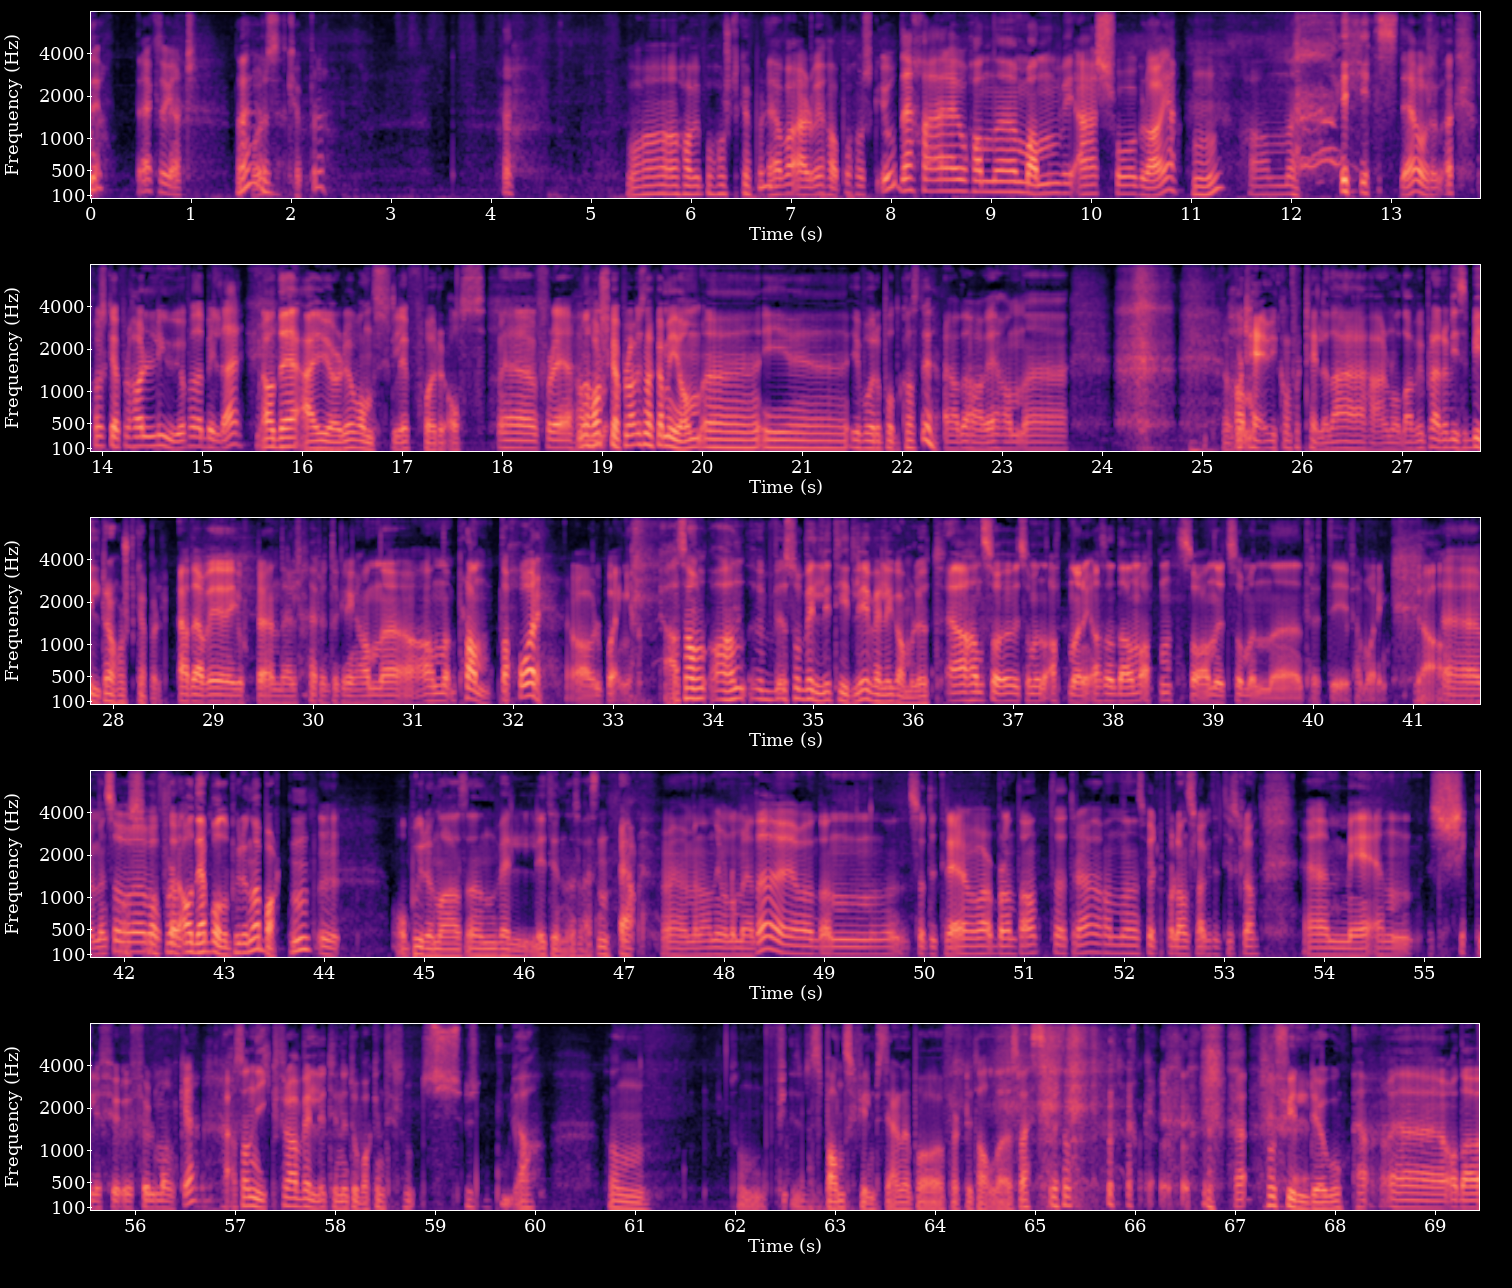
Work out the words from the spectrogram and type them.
Ja. Det er ikke så gærent. Horst Køppel, ja. Hva har vi på Horst Køppel? ja. Hva er det vi har på Horst Jo, det her er jo han eh, mannen vi er så glad i, ja. Mm. Han Yes, det er overraskende. Horst Køppel har lue på det bildet her. Ja, det er, gjør det jo vanskelig for oss. Eh, han Men Horst Køppel har vi snakka mye om eh, i, i våre podkaster. Ja, det har vi. Han eh, kan Han- fortelle, vi kan fortelle deg her nå, da. Vi pleier å vise bilder av Horst Køppel. Ja, det har vi gjort en del rundt omkring. Han, eh, han planta hår, var vel poenget. Ja, altså han, han så veldig tidlig veldig gammel ut. Ja, Han så ut som en 18-åring. Altså Da han var 18, så han ut som en eh, 35-åring. Ja. Eh, men så Også, valgte han og det er både pga. barten Mm. Og pga. den veldig tynne sveisen. Ja, eh, men han gjorde noe med det. Og den 73 var blant annet, eh, tror jeg. Han eh, spilte på landslaget til Tyskland eh, med en skikkelig fu- full manke. Ja, så han gikk fra veldig tynn i tobakken til sånn Ja, sånn Sånn spansk filmstjerne på 40-tallet-sveis, liksom. Sånn fyldig og god. Ja, eh, og da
